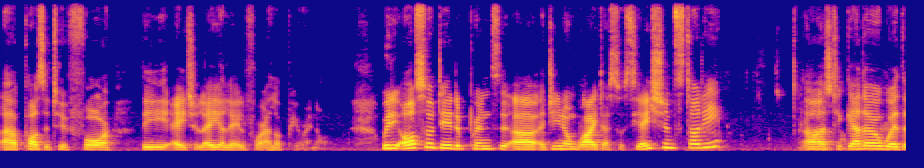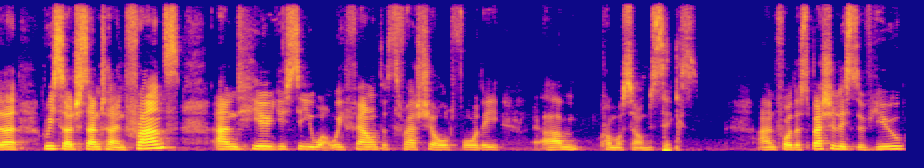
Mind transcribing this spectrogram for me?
uh, positive for the HLA allele for allopurinol. We also did a, uh, a genome-wide association study uh, together with a research center in France. And here you see what we found, the threshold for the um, chromosome 6. And for the specialists of you,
